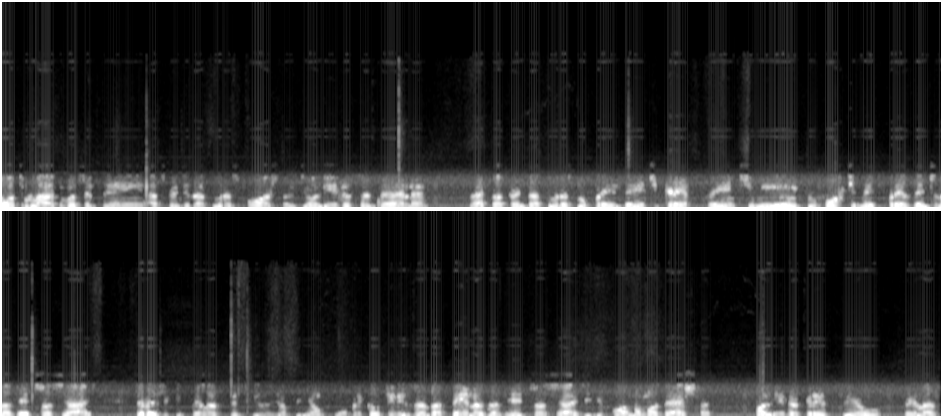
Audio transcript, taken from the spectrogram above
Do outro lado, você tem as candidaturas postas de Olívia Santana, né, com é uma candidatura surpreendente, crescente, muito fortemente presente nas redes sociais. Você veja que pelas pesquisas de opinião pública, utilizando apenas as redes sociais e de forma modesta, Olívia cresceu pelas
